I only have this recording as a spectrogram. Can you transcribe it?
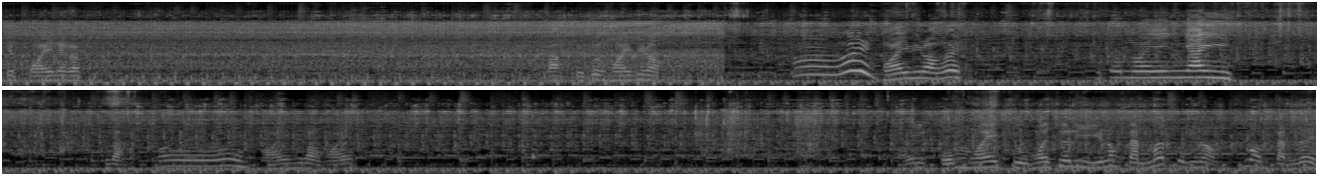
เก็บหอยนะครับมาไปเบิ่งหอยพี่น้อง หอยพี่น้องเอ้ยมีตัวหน่วยใหญ่ๆนะโอ้ยหอยพี่น้องหอยหอยขมหอยจูบหอยเชอรี่อยู่น้ำกันหมดพี่น้องร่วมกันเลย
